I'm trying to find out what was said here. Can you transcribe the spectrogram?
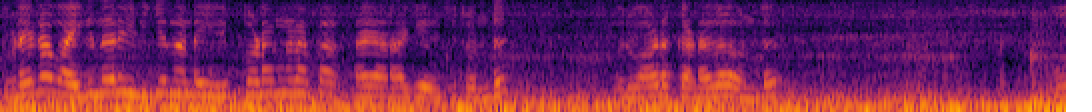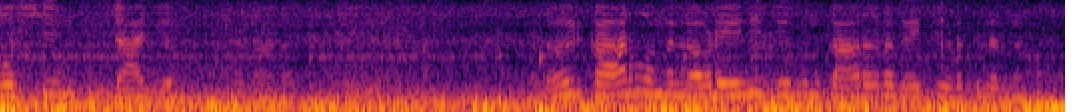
ഇവിടെയൊക്കെ വൈകുന്നേരം ഇരിക്കുന്നുണ്ട്. ഇരിപ്പിടങ്ങളൊക്കെ തയ്യാറാക്കി വെച്ചിട്ടുണ്ട്. ഒരുപാട് കടകളുണ്ട്. ഓഷ്യൻ ചാലിയം എന്നാണ് പേര് കേട്ടോ. അവിടെ ഒരു കാർ വന്നല്ലോ. അവിടെ എഴുതി വെച്ചേക്കുന്നു കാറുകളെ കയറ്റി വിടത്തില്ലെന്ന്.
